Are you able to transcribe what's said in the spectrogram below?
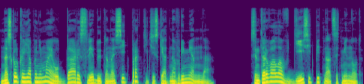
Насколько я понимаю, удары следует наносить практически одновременно. С интервалом в 10-15 минут.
